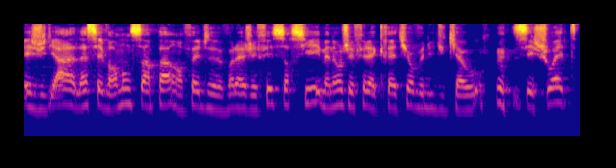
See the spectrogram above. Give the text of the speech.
Et je lui dis, ah là c'est vraiment sympa, en fait, voilà, j'ai fait sorcier et maintenant j'ai fait la créature venue du chaos. c'est chouette.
